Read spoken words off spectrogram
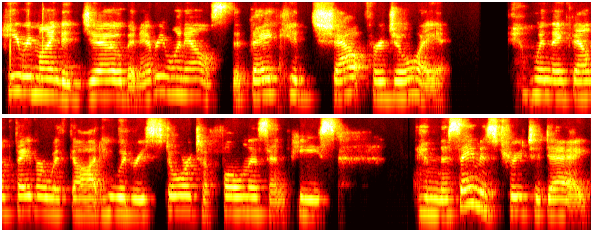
he reminded Job and everyone else that they could shout for joy when they found favor with God, who would restore to fullness and peace. And the same is true today.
